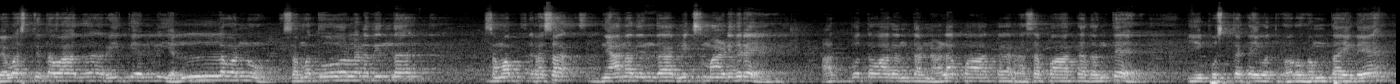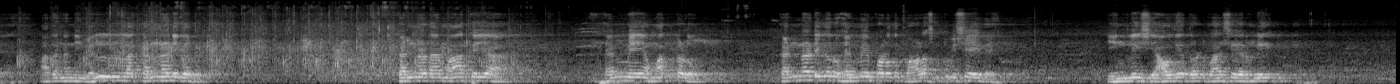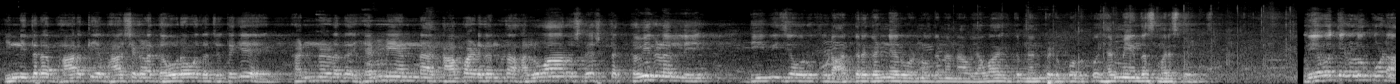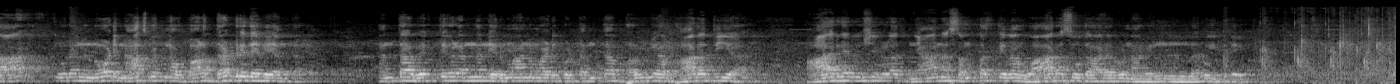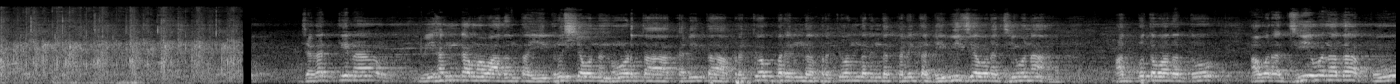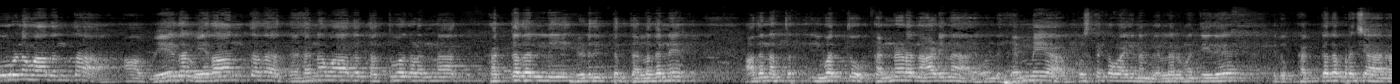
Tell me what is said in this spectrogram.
ವ್ಯವಸ್ಥಿತವಾದ ರೀತಿಯಲ್ಲಿ ಎಲ್ಲವನ್ನು ಸಮತೋಲನದಿಂದ, ಸಮ ರಸ ಜ್ಞಾನದಿಂದ ಮಿಕ್ಸ್ ಮಾಡಿದರೆ ಅದ್ಭುತವಾದಂಥ ನಳಪಾಕ, ರಸಪಾಕದಂತೆ ಈ ಪುಸ್ತಕ ಇವತ್ತು ಹೊರಹೊಮ್ತಾ ಇದೆ. ಅದನ್ನು ನೀವೆಲ್ಲ ಕನ್ನಡಿಗರು, ಕನ್ನಡ ಮಾತೆಯ ಹೆಮ್ಮೆಯ ಮಕ್ಕಳು, ಕನ್ನಡಿಗರು ಹೆಮ್ಮೆ ಪಡೋದು ಭಾಳಷ್ಟು ವಿಷಯ ಇದೆ. ಇಂಗ್ಲೀಷ್ ಯಾವುದೇ ದೊಡ್ಡ ಭಾಷೆ ಇರಲಿ ಇನ್ನಿತರ ಭಾರತೀಯ ಭಾಷೆಗಳ ಗೌರವದ ಜೊತೆಗೆ ಕನ್ನಡದ ಹೆಮ್ಮೆಯನ್ನು ಕಾಪಾಡಿದಂಥ ಹಲವಾರು ಶ್ರೇಷ್ಠ ಕವಿಗಳಲ್ಲಿ ಡಿ ವಿ ಜಿ ಅವರು ಕೂಡ ಅಗ್ರಗಣ್ಯರು ಅನ್ನೋದನ್ನು ನಾವು ಯಾವಾಗಿದ್ದರೂ ನೆನಪಿಟ್ಕೋಬೇಕು ಹೆಮ್ಮೆಯಿಂದ ಸ್ಮರಿಸಬೇಕು. ದೇವತೆಗಳು ಕೂಡ ಇವರನ್ನು ನೋಡಿ ನಾಚ್ಬಿಟ್ಟು ನಾವು ಭಾಳ ದಡ್ರಿದ್ದೇವೆ ಅಂತ. ಅಂಥ ವ್ಯಕ್ತಿಗಳನ್ನು ನಿರ್ಮಾಣ ಮಾಡಿಕೊಟ್ಟಂಥ ಭವ್ಯ ಭಾರತೀಯ ಆರ್ಯ ಋಷಿಗಳ ಜ್ಞಾನ ಸಂಪತ್ತಿನ ವಾರಸುದಾರರು ನಾವೆಲ್ಲರೂ ಇದ್ದೇವೆ. ಜಗತ್ತಿನ ವಿಹಂಗಮವಾದಂಥ ಈ ದೃಶ್ಯವನ್ನು ನೋಡ್ತಾ, ಕಲಿತಾ, ಪ್ರತಿಯೊಬ್ಬರಿಂದ, ಪ್ರತಿಯೊಂದರಿಂದ ಕಲಿತ ಡಿ ವಿ ಜಿ ಅವರ ಜೀವನ ಅದ್ಭುತವಾದದ್ದು. ಅವರ ಜೀವನದ ಪೂರ್ಣವಾದಂಥ ಆ ವೇದ, ವೇದಾಂತದ ಗಹನವಾದ ತತ್ವಗಳನ್ನು ಕಗ್ಗದಲ್ಲಿ ಹಿಡಿದಿಟ್ಟದ್ದಲ್ಲದೇ ಅದನ್ನು ಇವತ್ತು ಕನ್ನಡ ನಾಡಿನ ಒಂದು ಹೆಮ್ಮೆಯ ಪುಸ್ತಕವಾಗಿ ನಮಗೆಲ್ಲರ ಮಧ್ಯೆ ಇದೆ. ಇದು ಕಗ್ಗದ ಪ್ರಚಾರ,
